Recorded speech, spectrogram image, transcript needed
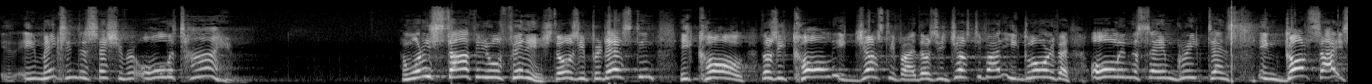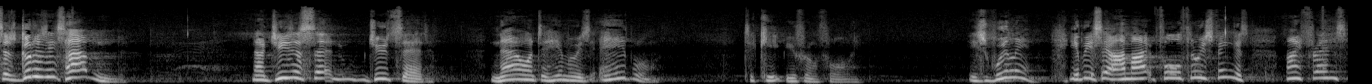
he makes intercession for all the time. And what he started, he will finish. Those he predestined, he called. Those he called, he justified. Those he justified, he glorified. All in the same Greek tense. In God's sight, it's as good as it's happened. Now, Jesus said, Jude said, Now unto him who is able to keep you from falling. He's willing. You say, I might fall through his fingers. My friends,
